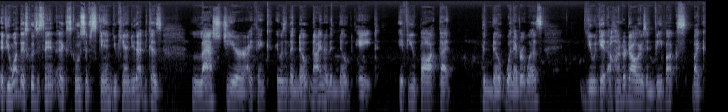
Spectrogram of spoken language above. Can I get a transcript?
if you want the exclusive skin, exclusive skin, you can do that because last year I think it was the Note nine or the Note eight. If you bought that the Note whatever it was, you would get a hundred dollars in V bucks like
